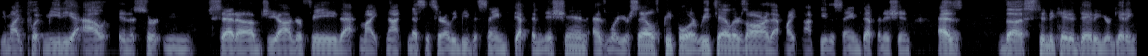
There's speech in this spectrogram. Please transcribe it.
You might put media out in a certain set of geography that might not necessarily be the same definition as where your salespeople or retailers are. That might not be the same definition as the syndicated data you're getting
